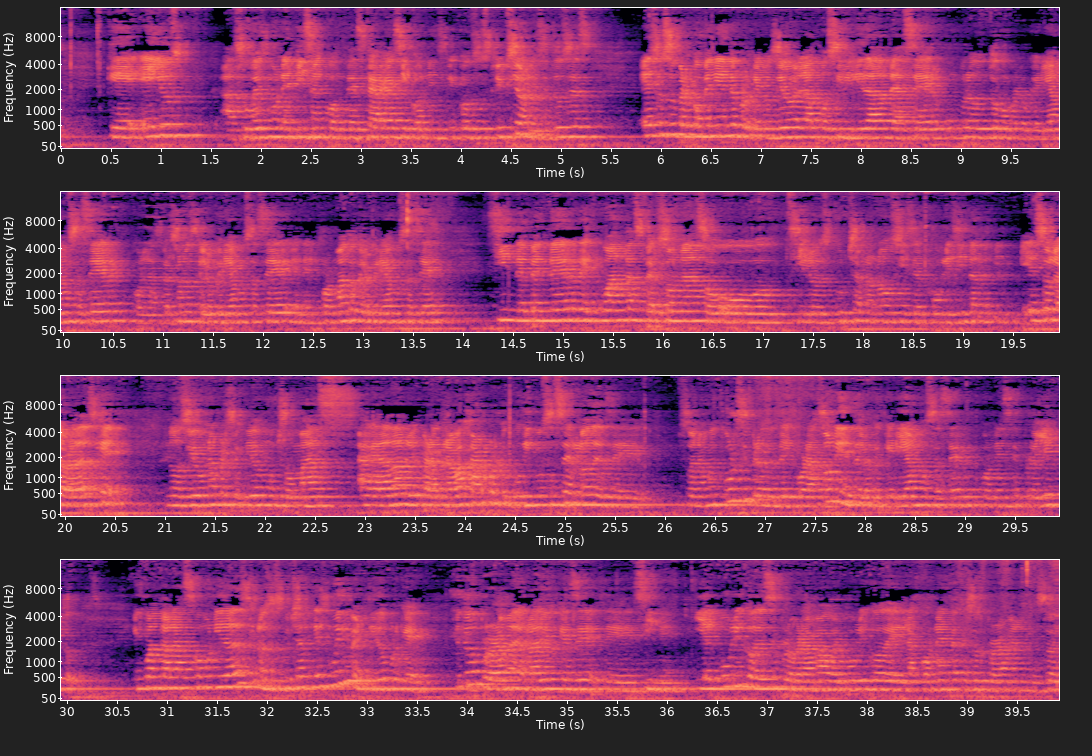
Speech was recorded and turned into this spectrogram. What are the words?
que ellos a su vez monetizan con descargas y con, y con suscripciones. Entonces eso es súper conveniente porque nos dio la posibilidad de hacer un producto como lo queríamos hacer, con las personas que lo queríamos hacer, en el formato que lo queríamos hacer, sin depender de cuántas personas o, si lo escuchan o no, si se publicitan. Eso la verdad es que nos dio una perspectiva mucho más agradable para trabajar porque pudimos hacerlo desde, suena muy cursi, pero desde el corazón y desde lo que queríamos hacer con este proyecto. En cuanto a las comunidades que nos escuchan, es muy divertido porque yo tengo un programa de radio que es de, cine y el público de ese programa o el público de La Corneta, que es el programa en el que estoy,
